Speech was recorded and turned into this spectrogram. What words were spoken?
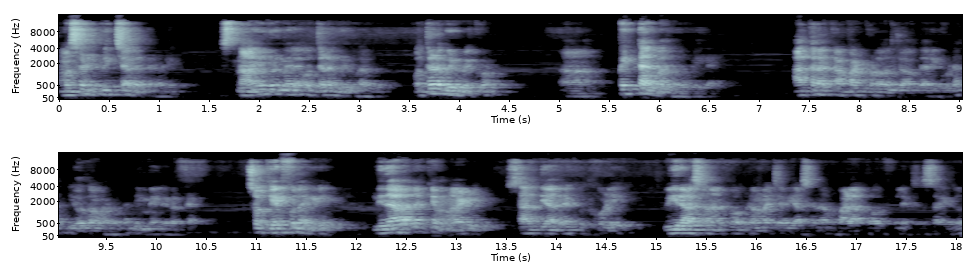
ಮಸಲ್ ಟ್ವಿಚ್ ಆಗುತ್ತೆ ನೋಡಿ. ಸ್ನಾಯುಗಳ ಮೇಲೆ ಒತ್ತಡ ಬೀಳಬಾರ್ದು. ಒತ್ತಡ ಬೀಳಬೇಕು. ಪೆಟ್ಟಾಗಬಾರ್ದು ಅವರಿಗೆ ಆ ಥರ ಕಾಪಾಡ್ಕೊಳ್ಳೋ ಒಂದು ಜವಾಬ್ದಾರಿ ಕೂಡ ಯೋಗ ಮಾಡೋದು ನಿಮ್ಮ ಮೇಲೆ ಇರುತ್ತೆ. ಸೊ ಕೇರ್ಫುಲ್ ಆಗಿರಿ. ನಿಧಾನಕ್ಕೆ ಮಾಡಿ. ಸಾಧ್ಯ ಆದರೆ ಕುತ್ಕೊಳ್ಳಿ. ವೀರಾಸನ ಅಥವಾ ಬ್ರಹ್ಮಚರ್ಯಾಸನ ಬಹಳ powerful exercise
